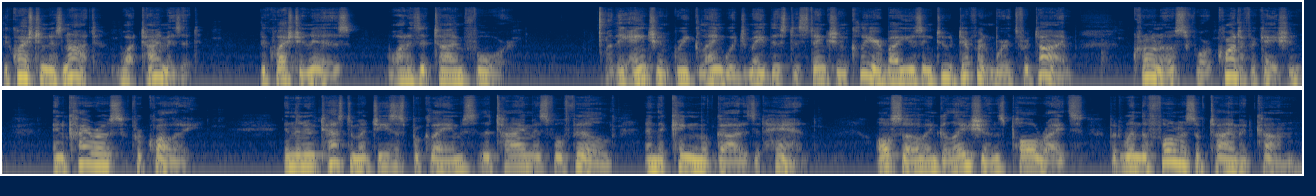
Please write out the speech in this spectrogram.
The question is not, what time is it? The question is, what is it time for? The ancient Greek language made this distinction clear by using two different words for time chronos for quantification, and kairos for quality. In the New Testament, Jesus proclaims, The time is fulfilled, and the kingdom of God is at hand. Also, in Galatians, Paul writes, But when the fullness of time had come,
